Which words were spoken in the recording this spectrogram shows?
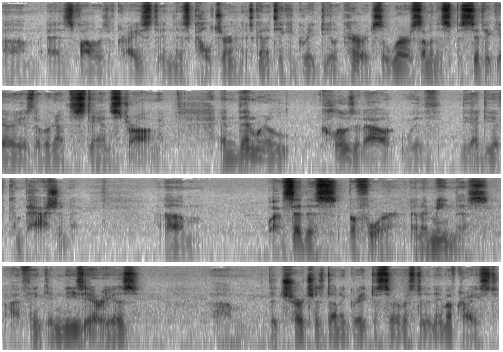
Um, as followers of Christ in this culture, it's going to take a great deal of courage. So, where are some of the specific areas that we're going to have to stand strong? And then we're going to close it out with the idea of compassion. Um, I've said this before, and I mean this. I think in these areas, um, the church has done a great disservice to the name of Christ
